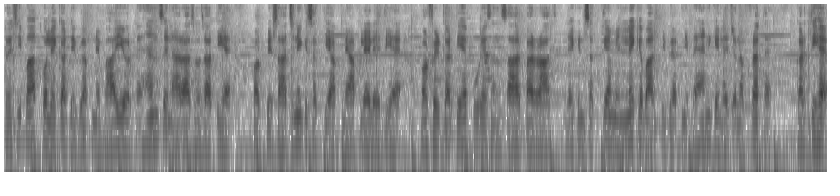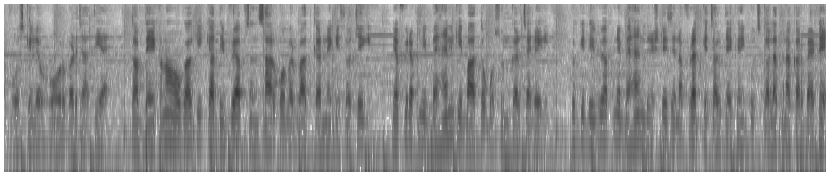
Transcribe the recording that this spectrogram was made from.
तो इसी बात को लेकर दिव्य अपने भाई और बहन से नाराज़ हो जाती है और पिसाचने की शक्ति अपने आप ले लेती है और फिर करती है पूरे संसार पर राज। लेकिन शक्तियाँ मिलने के बाद दिव्या अपनी बहन के लिए जो नफरत है, करती है, वो उसके लिए और बढ़ जाती है। तो अब देखना होगा कि क्या दिव्या अब संसार को बर्बाद करने की सोचेगी। या फिर अपनी बहन की बातों को सुनकर चलेगी। क्योंकि दिव्या अपने बहन दृष्टि से नफरत के चलते कहीं कुछ गलत न कर बैठे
